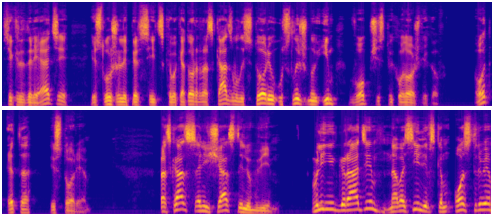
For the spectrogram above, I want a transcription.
в секретариате и слушали Персидского, который рассказывал историю, услышанную им в обществе художников. Вот эта история. Рассказ о несчастной любви. В Ленинграде, на Васильевском острове,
